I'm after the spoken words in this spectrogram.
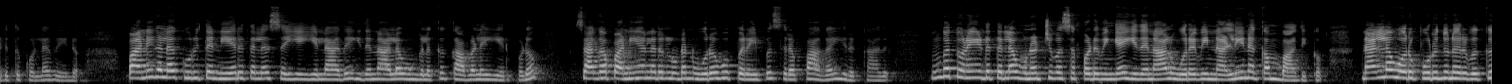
எடுத்துக்கொள்ள வேண்டும். பணிகளை குறித்த நேரத்தில் செய்ய இயலாது. இதனால் உங்களுக்கு கவலை ஏற்படும். சக பணியாளர்களுடன் உறவு பிணைப்பு சிறப்பாக இருக்காது. உங்கள் துணையிடத்தில் உணர்ச்சி வசப்படுவீங்க. இதனால் உறவின் நல்லிணக்கம் பாதிக்கும். நல்ல ஒரு புரிந்துணர்வுக்கு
